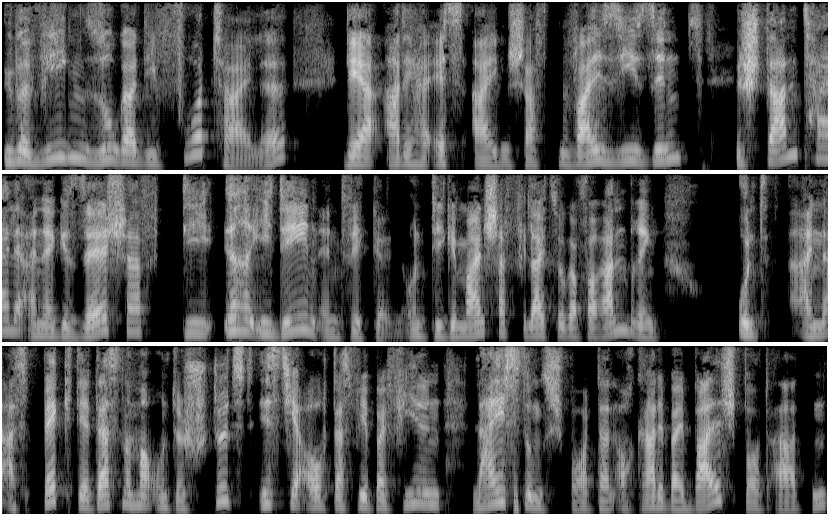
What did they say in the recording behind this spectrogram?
überwiegen sogar die Vorteile der ADHS-Eigenschaften, weil sie sind Bestandteile einer Gesellschaft, die irre Ideen entwickeln und die Gemeinschaft vielleicht sogar voranbringen. Und ein Aspekt, der das nochmal unterstützt, ist ja auch, dass wir bei vielen Leistungssportlern, auch gerade bei Ballsportarten,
